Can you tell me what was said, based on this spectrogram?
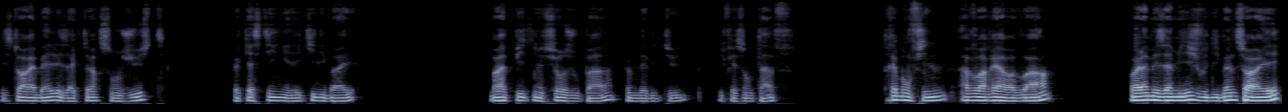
L'histoire est belle, les acteurs sont justes le casting est équilibré. Brad Pitt ne surjoue pas, comme d'habitude. Il fait son taf. Très bon film, à voir et à revoir. Voilà mes amis, je vous dis bonne soirée.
